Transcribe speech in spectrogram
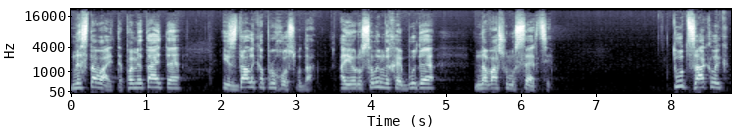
не ставайте, пам'ятайте і здалека про Господа, а Єрусалим нехай буде на вашому серці. Тут заклик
